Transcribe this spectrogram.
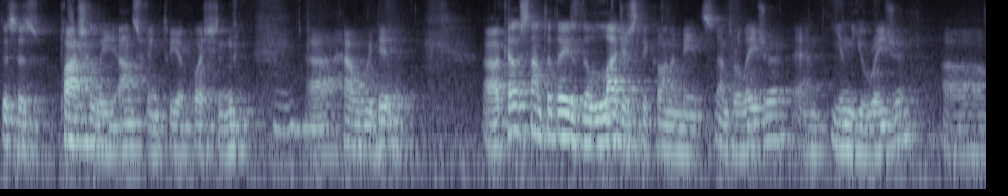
This is partially answering to your question, uh, how we did it. Uh, Kazakhstan today is the largest economy in Central Asia and in Eurasia. Uh,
